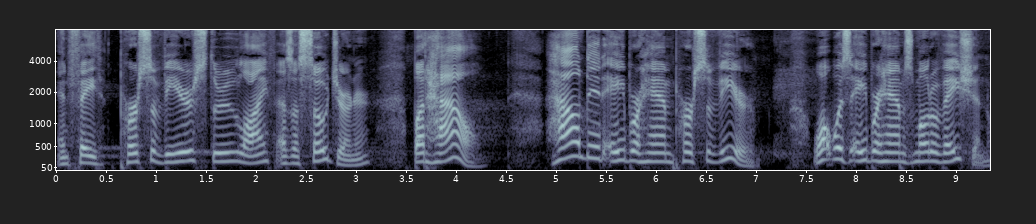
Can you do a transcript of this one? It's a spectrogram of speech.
and faith perseveres through life as a sojourner. But how? How did Abraham persevere? What was Abraham's motivation?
